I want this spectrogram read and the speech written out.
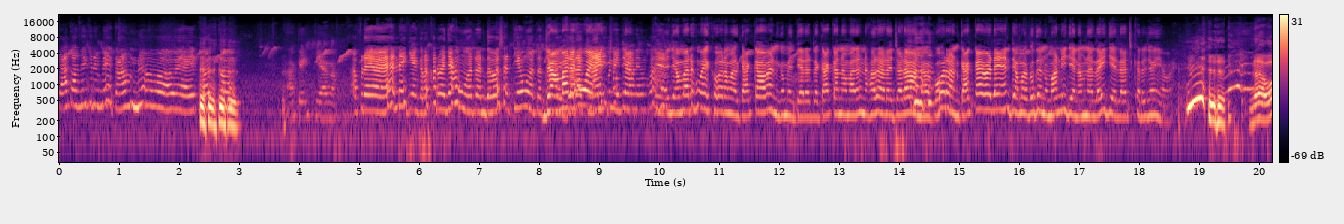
કાકા દીકરી બે કામ ન હવે એક આપણે હેને ક્યાંક રખડવા જાઉં અટાણ દવા સાટી આવું અમારે શું હોય અમારે શું ખબર અમારે કાકા આવે ને ગમે ત્યારે એટલે કાકાને અમારે ને હરાડે ચડાવવાના હોય પોહરા ને કાકા વડે ને અમારે બધાનું માની જાય ને અમને લઈ જાય એટલે આજ ખરે જઈ આવે. ના હો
